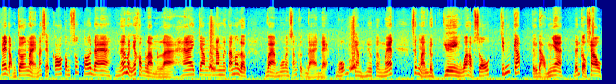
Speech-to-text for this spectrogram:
cái động cơ này nó sẽ có công suất tối đa, nếu mình nhớ không lầm là 258 mã lực và mô men xoắn cực đại đạt 400 Nm. Sức mạnh được truyền qua hộp số 9 cấp tự động nha đến cầu sau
